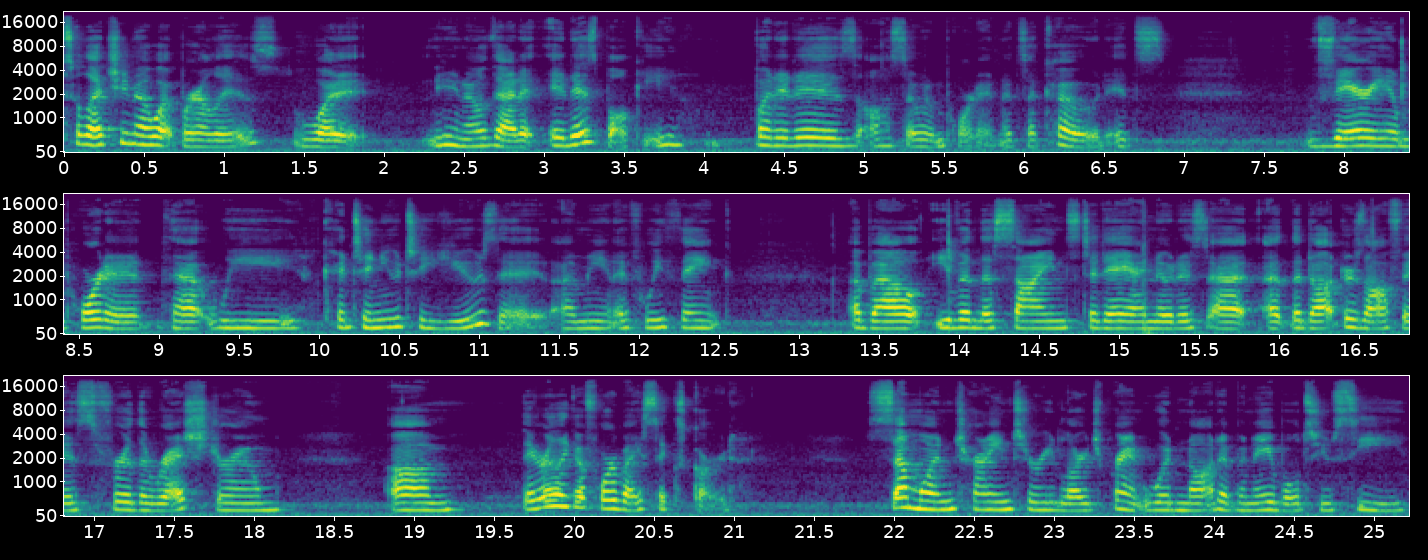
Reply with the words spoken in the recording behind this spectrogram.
to let you know what Braille is, what, it, you know, that it, it is bulky, but it is also important. It's a code. It's very important that we continue to use it. I mean, if we think about even the signs today, I noticed at, at the doctor's office for the restroom, um, they were like a 4 by 6 card someone trying to read large print would not have been able to see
